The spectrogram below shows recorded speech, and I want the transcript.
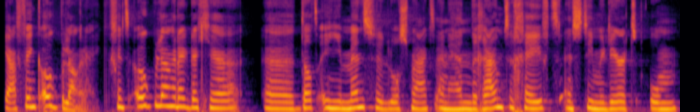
Ja, vind ik ook belangrijk. Ik vind het ook belangrijk dat je uh, dat in je mensen losmaakt en hen de ruimte geeft en stimuleert om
